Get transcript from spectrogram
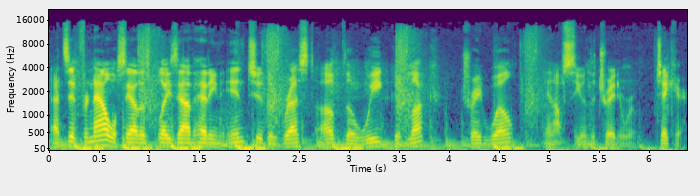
That's it for now. We'll see how this plays out heading into the rest of the week. Good luck, trade well, and I'll see you in the trading room. Take care.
